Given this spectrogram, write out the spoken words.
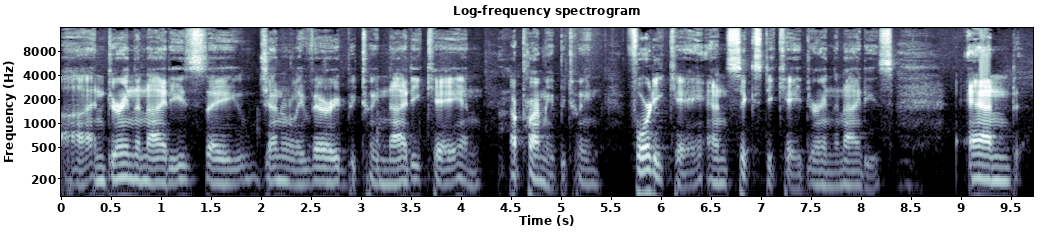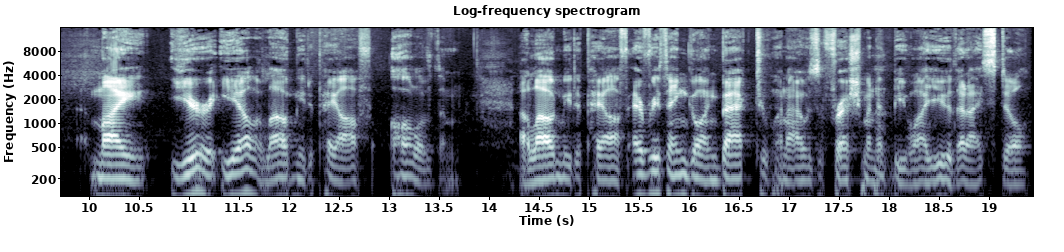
Uh, and during the 90s, they generally varied between 90k and, uh, pardon me, between 40k and 60k during the 90s. And my year at Yale allowed me to pay off all of them. Allowed me to pay off everything going back to when I was a freshman at BYU that I still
